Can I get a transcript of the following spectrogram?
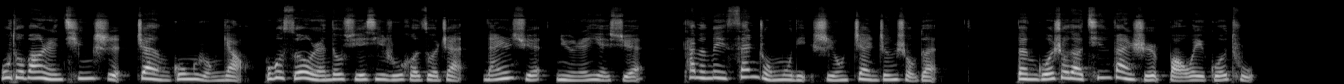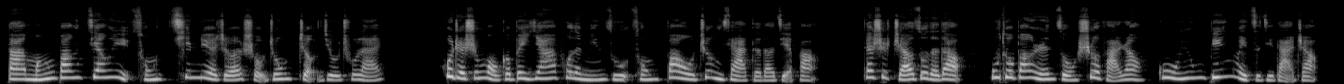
乌托邦人轻视战功荣耀，不过所有人都学习如何作战，男人学，女人也学。他们为三种目的使用战争手段：本国受到侵犯时保卫国土，把盟邦疆域从侵略者手中拯救出来。或者使某个被压迫的民族从暴政下得到解放，但是只要做得到，乌托邦人总设法让雇佣兵为自己打仗。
